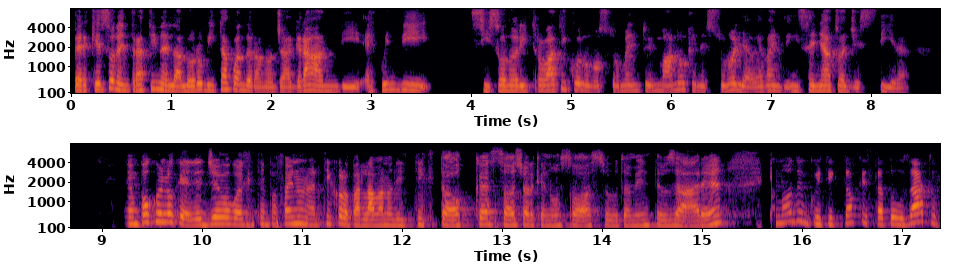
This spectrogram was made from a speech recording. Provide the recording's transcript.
perché sono entrati nella loro vita quando erano già grandi e quindi si sono ritrovati con uno strumento in mano che nessuno gli aveva insegnato a gestire. È un po' quello che leggevo qualche tempo fa in un articolo, parlavano di TikTok, social che non so assolutamente usare. Il modo in cui TikTok è stato usato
